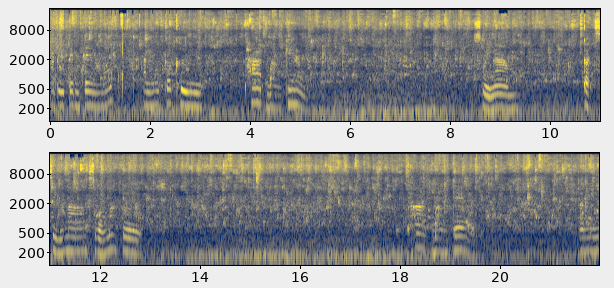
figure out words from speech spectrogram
มาดูเต็มๆเนาะอันนี้ก็คือธาตุบางแก้ว สวยงาม กัดสีมาสวยมากเลยธาตุบางแก้ว อันนี้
